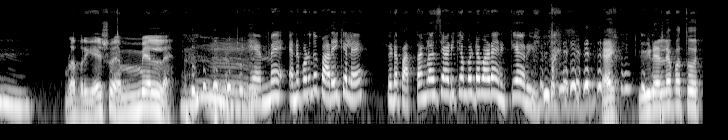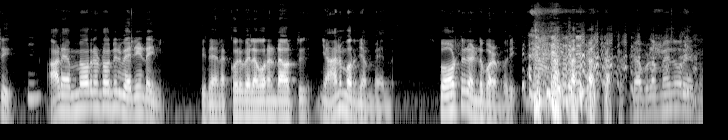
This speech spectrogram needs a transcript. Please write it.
നമ്മളെ ബ്രിഗേഷു എം എ അല്ലേ? എം എ എന്നെ കൊണ്ടൊന്നും പറയിക്കല്ലേ? ഇവിടെ പത്താം ക്ലാസ് അടിക്കാൻ പെട്ട പാടെ എനിക്കേ അറിയൂ ഏയ് വീടല്ലേ പത്ത് തോറ്റ്? ആടെ അമ്മ പറഞ്ഞിട്ട് അവനൊരു വില ഉണ്ടായിനി പിന്നെ എനക്കൊരു വില കുറണ്ടാവട്ട് ഞാനും പറഞ്ഞു അമ്മയെന്ന് സ്പോട്ടിൽ രണ്ട് പഴംപൊരി. ഡബിൾ അമ്മ എന്ന് പറയുന്നു.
